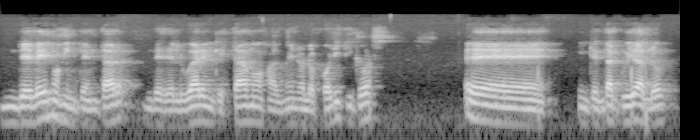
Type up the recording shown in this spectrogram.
debemos intentar, desde el lugar en que estamos, al menos los políticos, eh, intentar cuidarlo,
